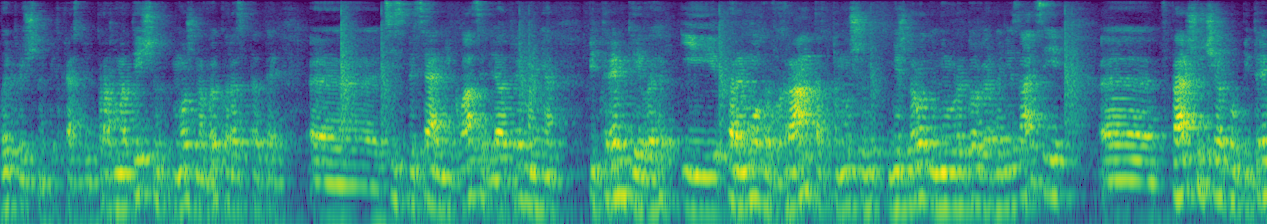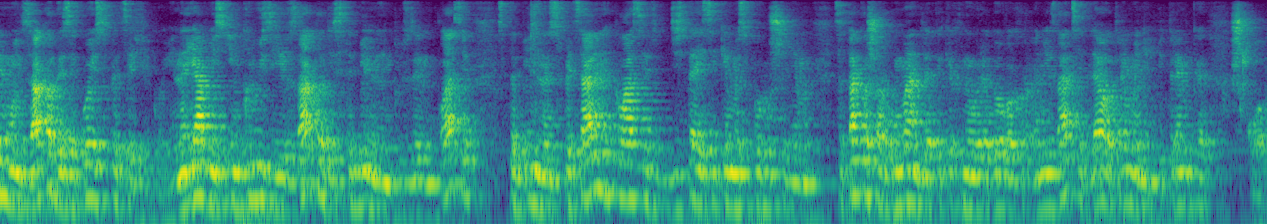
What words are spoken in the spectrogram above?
виключно підкреслюю, прагматично можна використати е, ці спеціальні класи для отримання підтримки і, перемоги в грантах, тому що міжнародні неурядові організації в першу чергу підтримують заклади з якоюсь специфікою. І наявність інклюзії в закладі, стабільних інклюзивних класів, стабільних спеціальних класів дітей з якимись порушеннями це також аргумент для таких неурядових організацій для отримання підтримки школи.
